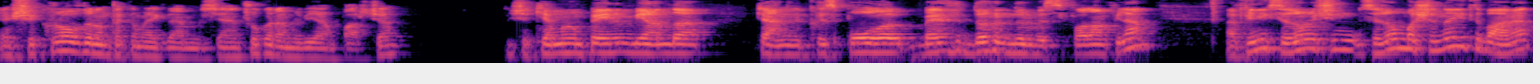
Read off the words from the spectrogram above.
İşte Crowder'ın takıma eklenmesi yani çok önemli bir yan parça. İşte Cameron Payne'in bir anda kendini Chris Paul'a döndürmesi falan filan. Yani Phoenix sezon için sezon başından itibaren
